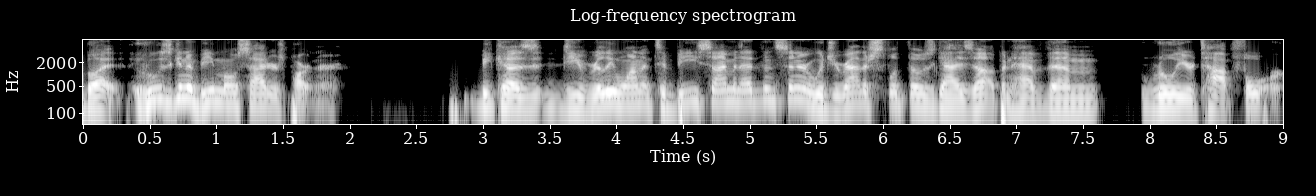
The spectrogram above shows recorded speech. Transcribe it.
But who's going to be Mo Seider's partner? Because do you really want it to be Simon Edvinsson, or would you rather split those guys up and have them rule your top four?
